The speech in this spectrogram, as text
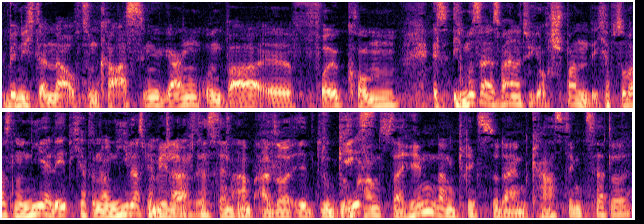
bin ich dann da auch zum Casting gegangen und war äh, vollkommen... Es, ich muss sagen, es war natürlich auch spannend. Ich habe sowas noch nie erlebt, ich hatte noch nie was Wie mit läuft das denn ab? Also äh, du, du, gehst- kommst da hin, dann kriegst du deinen Castingzettel.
